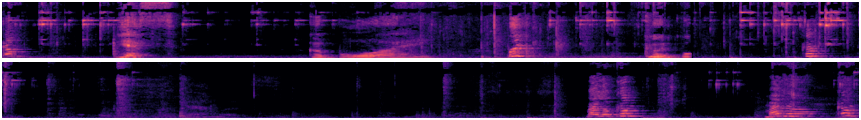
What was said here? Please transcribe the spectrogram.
Come. Yes. Good boy. Break. Good boy. Come. Milo, come. Milo, come.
